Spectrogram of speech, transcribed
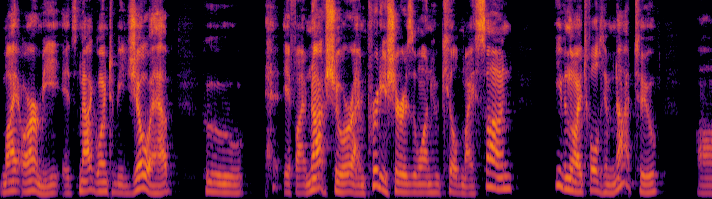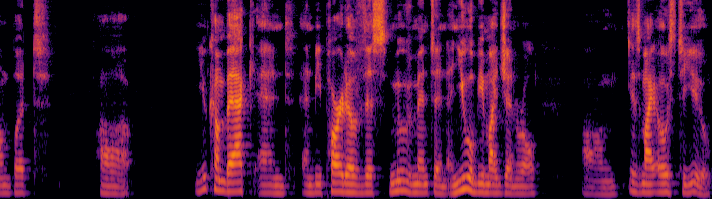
my army. It's not going to be Joab, who, if I'm not sure, I'm pretty sure is the one who killed my son, even though I told him not to. Um, but uh, you come back and and be part of this movement, and, and you will be my general. Um, is my oath to you.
